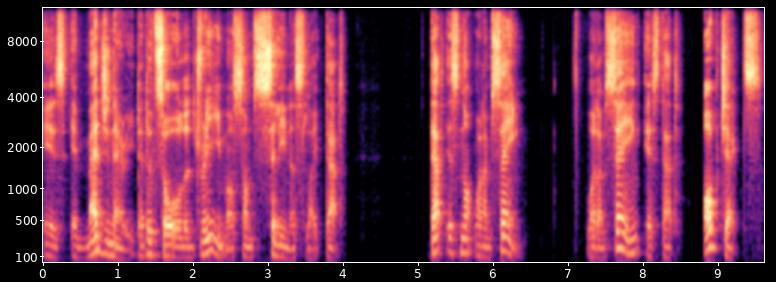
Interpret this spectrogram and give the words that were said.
is imaginary, that it's all a dream or some silliness like that. That is not what I'm saying. What I'm saying is that objects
